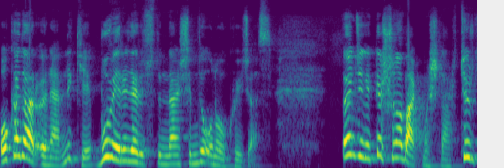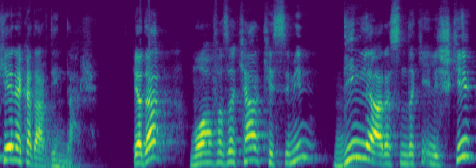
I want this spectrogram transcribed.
o kadar önemli ki bu veriler üstünden şimdi onu okuyacağız. Öncelikle şuna bakmışlar. Türkiye ne kadar dindar? Ya da muhafazakar kesimin dinle arasındaki ilişki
